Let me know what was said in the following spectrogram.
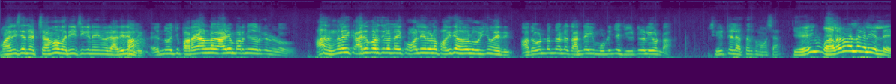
മനുഷ്യന്റെ ക്ഷമ പരീക്ഷിക്കുന്നതിന് ഒരു അതിരുണ്ട്. എന്ന് വെച്ച് പറയാനുള്ള കാര്യം പറഞ്ഞു തീർക്കണല്ലോ. ആ നിങ്ങൾ ഈ കാര്യം പറഞ്ഞിട്ടുണ്ടെങ്കിൽ കോളനിയിലുള്ള പകുതി ആളുകൾ ഒഴിഞ്ഞു പോയത്. അതുകൊണ്ടൊന്നുമല്ല തന്റെ ഈ മുടിഞ്ഞ ചീട്ടുകളി കൊണ്ടാ ചീട്ടുകളി അത്രയ്ക്ക് മോശ. ഏയ് വളരെ നല്ല കളിയല്ലേ?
